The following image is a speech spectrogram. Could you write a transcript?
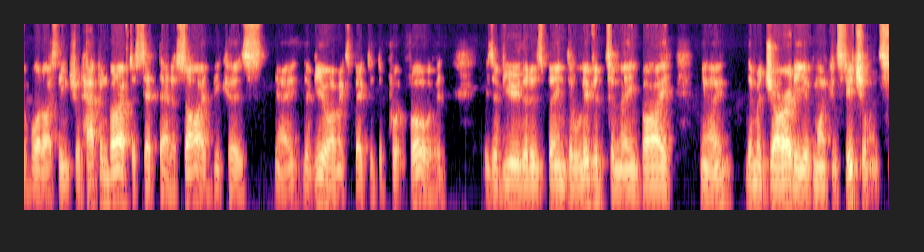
of what I think should happen. But I have to set that aside because, you know, the view I'm expected to put forward is a view that has been delivered to me by, you know, the majority of my constituents.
